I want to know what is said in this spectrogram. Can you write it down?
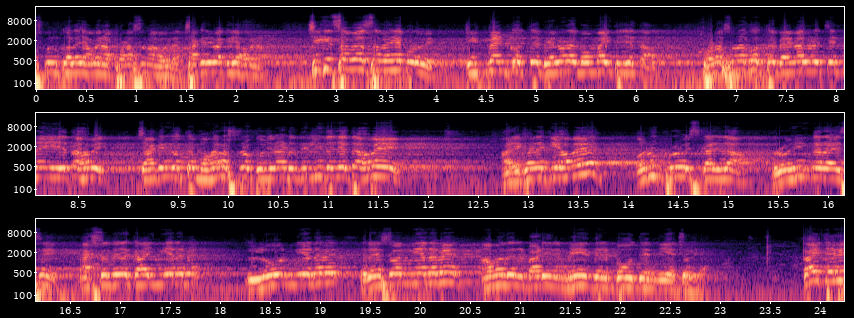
স্কুল কলেজ হবে না পড়াশোনা হবে না চাকরি বাকরি হবে না। চিকিৎসা ব্যবস্থা ভেঙে পড়বে। ট্রিটমেন্ট করতে ভেলোরে বোম্বাইতে যেতে হবে। পড়াশোনা করতে ব্যাঙ্গালোরে চেন্নাই যেতে হবে, চাকরি করতে মহারাষ্ট্র, গুজরাট, দিল্লিতে যেতে হবে। আর এখানে কি হবে? অনুপ্রবেশকারীরা, রোহিঙ্গারা এসে একশো দিনের কাজ নিয়ে নেবে লোন নিয়ে নেবে, রেশন নিয়ে নেবে, আমাদের বাড়ির মেয়েদের, বউদের নিয়ে চলে যাবে। তাই যদি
